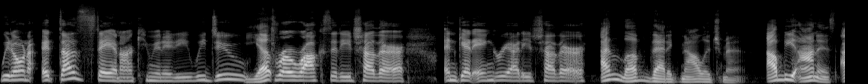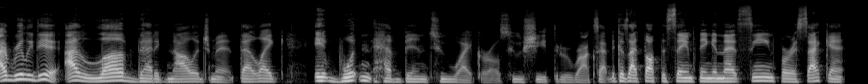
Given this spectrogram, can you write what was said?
we don't, it does stay in our community. We do Yep. throw rocks at each other and get angry at each other. I loved that acknowledgement. I'll be honest, I really did. I loved that acknowledgement that like it wouldn't have been two white girls who she threw rocks at because I thought the same thing in that scene for a second.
